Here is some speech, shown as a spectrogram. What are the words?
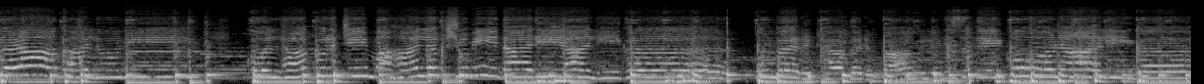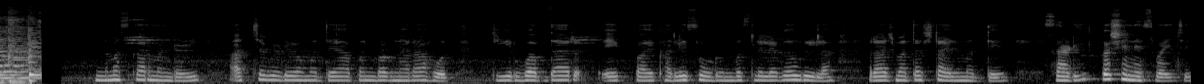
गळा घालून कोल्हापूरची महालक्ष्मी दारी आली ग. उंबरठ्यावर पाऊल दिसते कोण आली ग? नमस्कार मंडळी आजच्या व्हिडिओमध्ये आपण बघणार आहोत की रुबाबदार एक पाय खाली सोडून बसलेल्या गौरीला राजमाता स्टाईलमध्ये साडी कशी नेसवायची?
